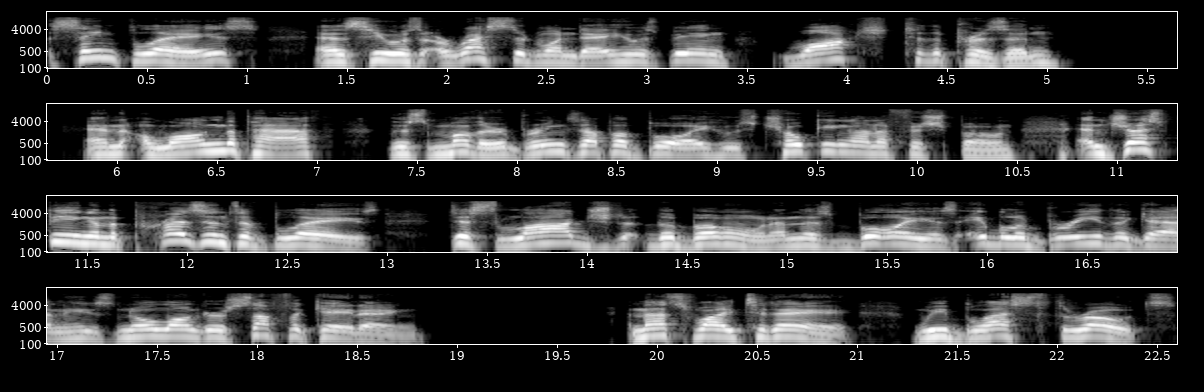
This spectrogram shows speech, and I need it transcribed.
St. Blaise, as he was arrested one day, he was being walked to the prison, and along the path, this mother brings up a boy who's choking on a fishbone, and just being in the presence of Blaise dislodged the bone, and this boy is able to breathe again. He's no longer suffocating. And that's why today we bless throats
